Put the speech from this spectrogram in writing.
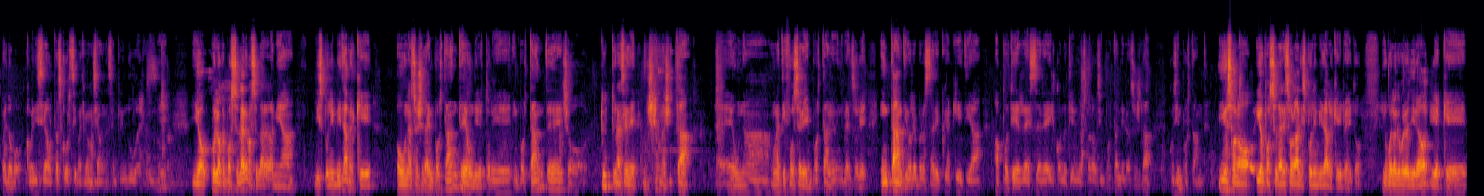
poi dopo, come dissi la volta scorsa, ma siamo sempre in due, quindi io quello che posso dare, posso dare la mia disponibilità perché ho una società importante, ho un direttore importante, ho tutta una serie, c'è una città e una, una, tifoseria importante, quindi penso che in tanti vorrebbero stare qui a Chieti a, a poter essere il condottiero di una squadra così importante, di una società così importante. Io, sono, io posso dare solo la disponibilità perché, ripeto, io quello che voglio dire oggi è che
